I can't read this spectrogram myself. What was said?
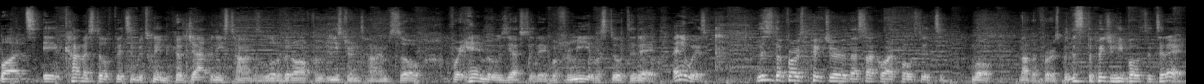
but it kind of still fits in between because Japanese time is a little bit off from Eastern time, so for him it was yesterday, but for me it was still today. Anyways, this is the first picture that Sakurai posted to, well, not the first, but this is the picture he posted today.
